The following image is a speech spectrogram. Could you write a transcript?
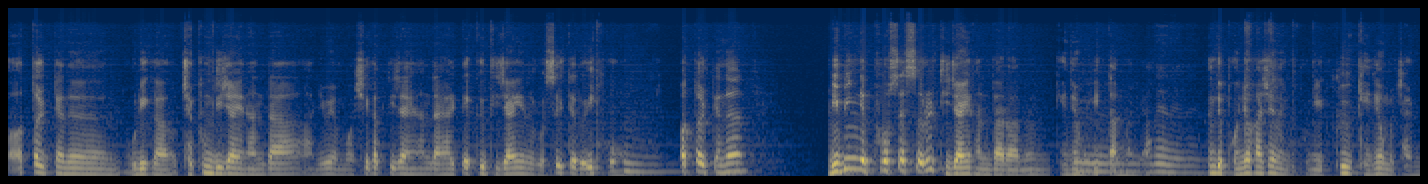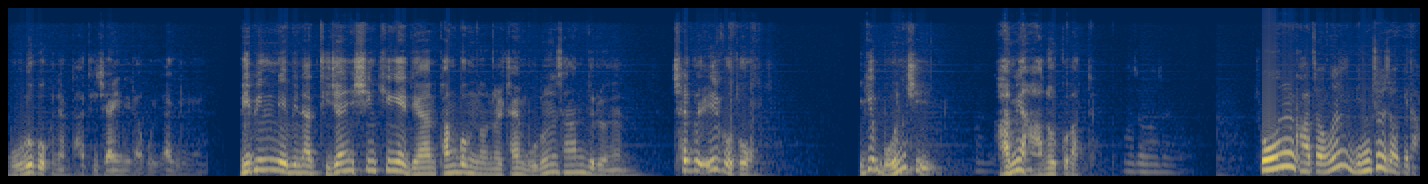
어떨 때는 우리가 제품 디자인 한다 아니면 뭐 시각 디자인 한다 할 때 그 디자인으로 쓸 때도 있고 음. 어떨 때는 리빙랩 프로세서를 디자인한다라는 개념이 있단 말이야. 음, 네네네. 근데 번역하시는 분이 그 개념을 잘 모르고 그냥 다 디자인이라고 이야기를 해요. 리빙 랩이나 디자인 싱킹에 대한 방법론을 잘 모르는 사람들은 책을 읽어도 이게 뭔지 감이 안 올 것 같아. 맞아 맞아요. 좋은 과정은 민주적이다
